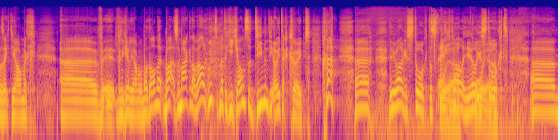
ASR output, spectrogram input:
Dat is echt jammer. Eh, vind ik heel jammer. Maar, dan, eh, maar ze maken dat wel goed met de gigantische demon die uit haar kruipt. Eh, die wel gestoord. Dat is echt ja. wel heel Oh ja. gestoord. Ehm,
